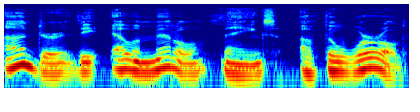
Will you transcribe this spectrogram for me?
under the elemental things of the world.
